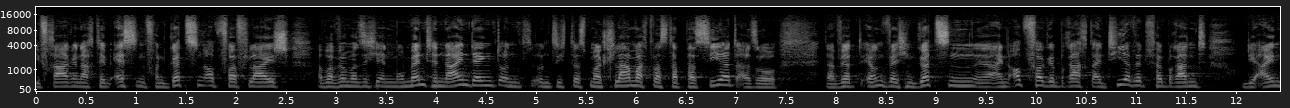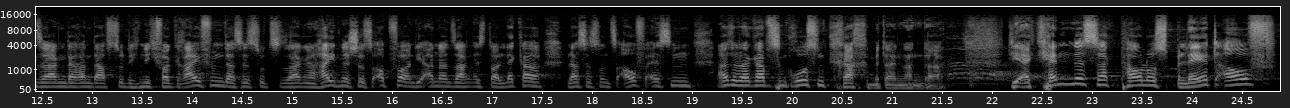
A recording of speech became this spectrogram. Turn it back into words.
die Frage nach dem Essen von Götzenopferfleisch. Aber wenn man sich in einen Moment hineindenkt und, und sich das mal klar macht, was da passiert, also da wird irgendwelchen Götzen äh, ein Opfer gebracht, ein Tier wird verbrannt und die einen sagen, daran darfst du dich nicht vergreifen, das ist sozusagen ein heidnisches Opfer und die anderen sagen, ist doch lecker, lass es uns aufessen. Also da gab es einen großen Krach miteinander. Die Erkenntnis, sagt Paulus, bläht auf,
